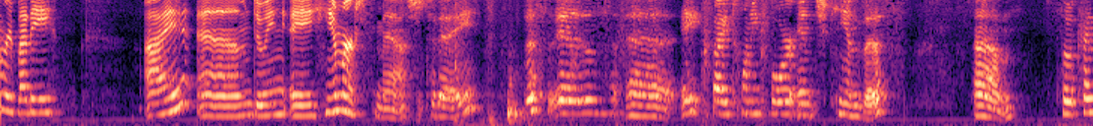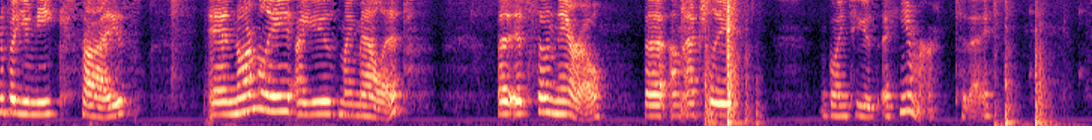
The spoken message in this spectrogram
everybody. I am doing a hammer smash today. This is an 8 by 24 inch canvas. Um, so kind of a unique size. And normally I use my mallet, but it's so narrow that I'm actually going to use a hammer today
